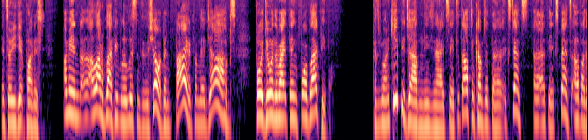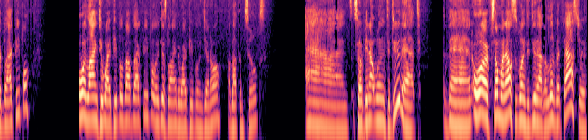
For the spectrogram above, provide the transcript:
and so you get punished I mean, a lot of black people who listen to the show have been fired from their jobs for doing the right thing for black people. Because if you want to keep your job in the United States, it often comes at the expense uh, at the expense of other black people, or lying to white people about black people, or just lying to white people in general about themselves. And so if you're not willing to do that, then, or if someone else is willing to do that a little bit faster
